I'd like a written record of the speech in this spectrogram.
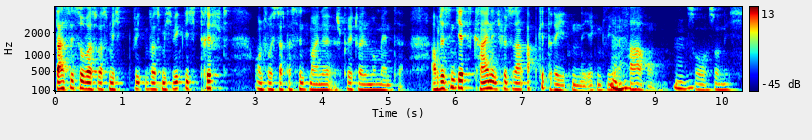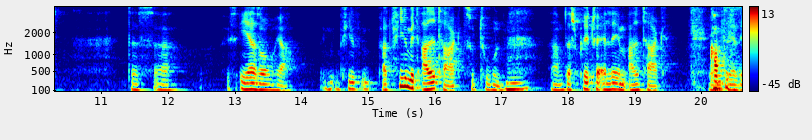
das ist sowas, was mich, was mich wirklich trifft und wo ich sage, das sind meine spirituellen Momente. Aber das sind jetzt keine, ich würde sagen, abgedrehten irgendwie mhm. Erfahrungen. Mhm. So, so nicht. Das äh, ist eher so, ja, viel, hat viel mit Alltag zu tun. Mhm. Ähm, das Spirituelle im Alltag Kommt es,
